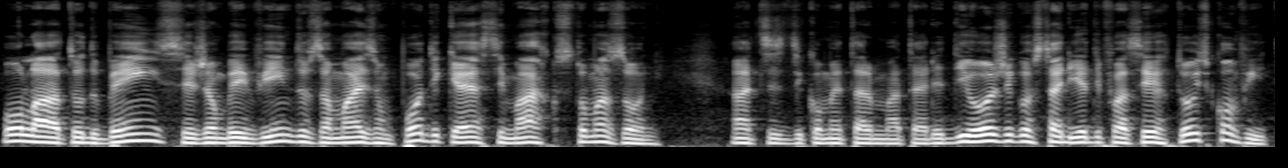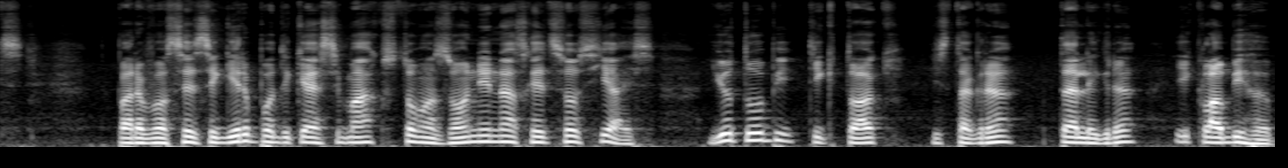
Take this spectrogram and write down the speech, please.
Olá, tudo bem? Sejam bem-vindos a mais um podcast Marcos Tomazoni. Antes de comentar a matéria de hoje, gostaria de fazer dois convites. Para você seguir o podcast Marcos Tomazoni nas redes sociais: YouTube, TikTok, Instagram, Telegram e CloudHub.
